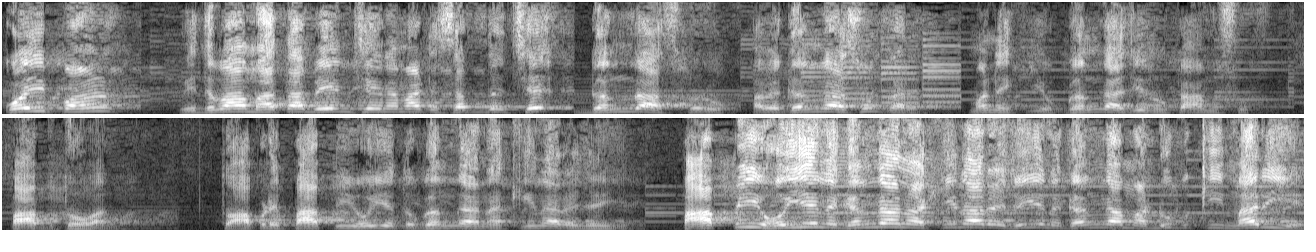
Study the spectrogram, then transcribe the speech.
કોઈ પણ વિધવા માતા બેન છે એના માટે શબ્દ છે ગંગા સ્વરૂપ. હવે ગંગા શું કરે? મને કહ્યું ગંગાજીનું કામ શું? પાપ ધોવાનું. તો આપણે પાપી હોઈએ તો ગંગાના કિનારે જઈએ. પાપી હોઈએ ને ગંગાના કિનારે જઈએ ને ગંગામાં ડૂબકી મારીએ.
